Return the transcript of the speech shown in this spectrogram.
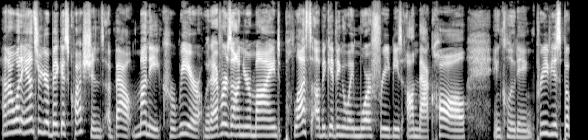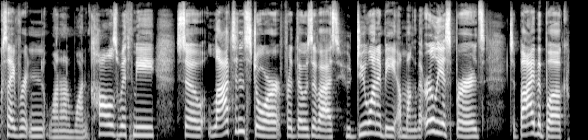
And I want to answer your biggest questions about money, career, whatever's on your mind. Plus, I'll be giving away more freebies on that call, including previous books I've written, one on one calls with me. So, lots in store for those of us who do want to be among the earliest birds to buy the book,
